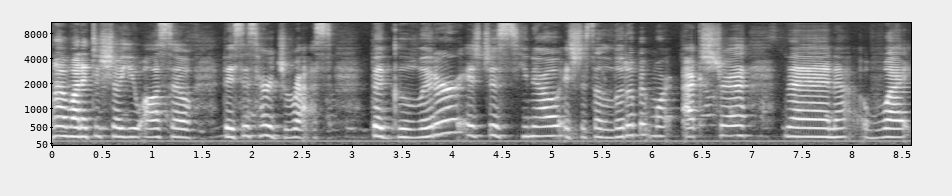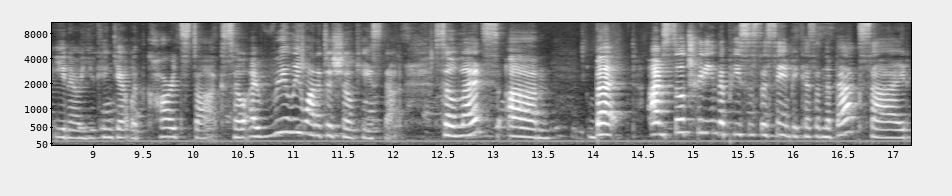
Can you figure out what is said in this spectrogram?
I wanted to show you also, this is her dress. The glitter is just, you know, it's just a little bit more extra than what, you know, you can get with cardstock. So I really wanted to showcase that. So let's, um, but I'm still treating the pieces the same because on the back side,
